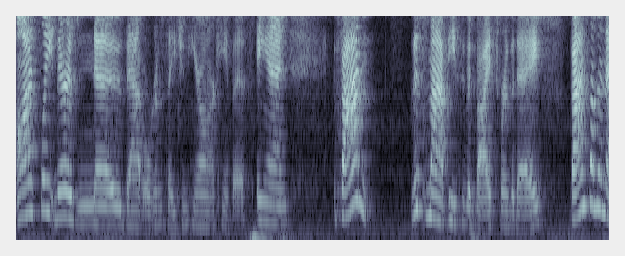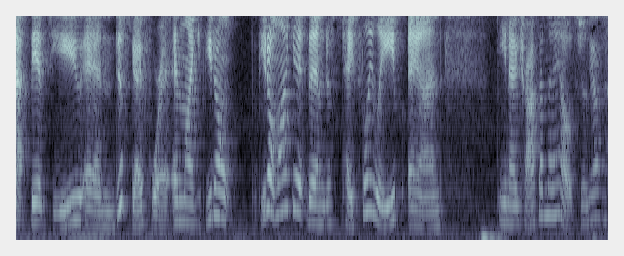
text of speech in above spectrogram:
honestly, there is no bad organization here on our campus. And find this is my piece of advice for the day. Find something that fits you and just go for it. And like if you don't If you don't like it, then just tastefully leave and, you know, try something else. Just Yeah.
